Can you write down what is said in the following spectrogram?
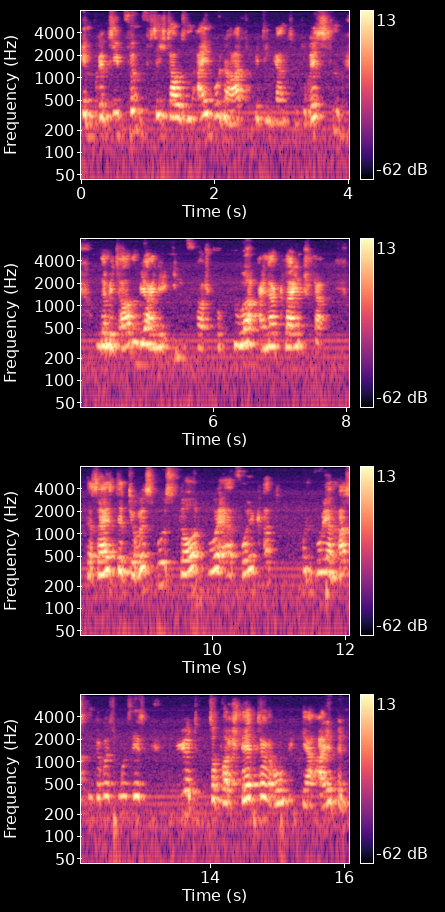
im Prinzip 50.000 Einwohner hat mit den ganzen Touristen. Und damit haben wir eine Infrastruktur einer Kleinstadt. Das heißt, der Tourismus dort, wo er Erfolg hat, und wo ja Massentourismus ist, führt zur Verstädterung der Alpen.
